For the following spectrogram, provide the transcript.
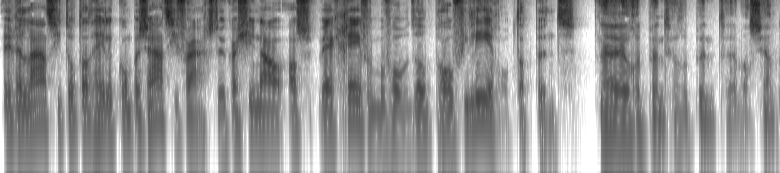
in relatie tot dat hele compensatievraagstuk? Als je nou als werkgever bijvoorbeeld wil profileren op dat punt. Nee, heel goed punt, heel goed punt, eh, Bastiaan.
